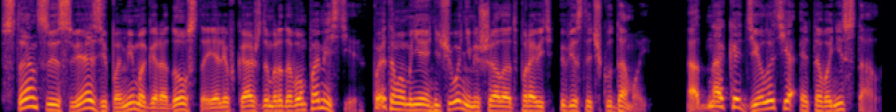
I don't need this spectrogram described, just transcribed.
Станции связи помимо городов стояли в каждом родовом поместье, поэтому мне ничего не мешало отправить весточку домой. Однако делать я этого не стал.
